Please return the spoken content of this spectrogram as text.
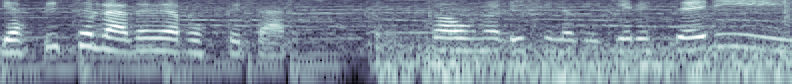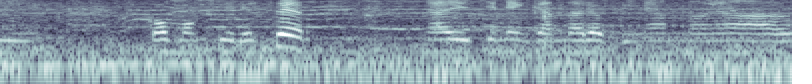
y así se la debe respetar. Cada uno elige lo que quiere ser y cómo quiere ser. Nadie tiene que andar opinando nada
